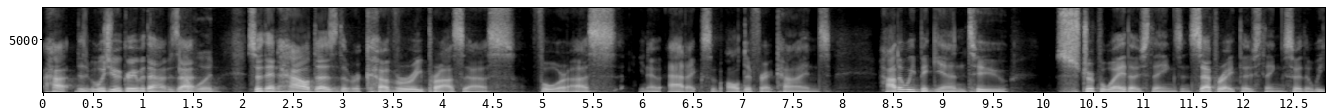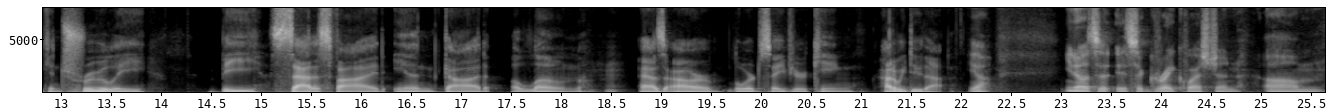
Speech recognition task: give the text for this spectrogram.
how does, would you agree with that? Is that I would. so then, how does the recovery process for us, you know, addicts of all different kinds, how do we begin to strip away those things and separate those things so that we can truly be satisfied in God alone as our Lord, Savior, King? How do we do that? Yeah. You know, it's a it's a great question. Um,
